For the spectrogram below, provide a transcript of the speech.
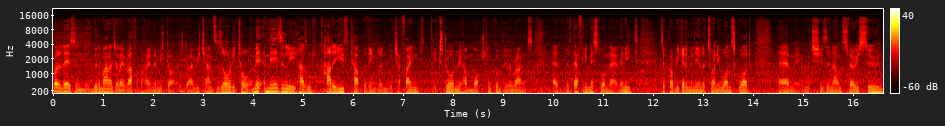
Well, it is, and with a manager like Rafa behind him, he's got he's got every chance. He's already taught. Amazingly, hasn't had a youth cap with England, which I find extraordinary. Having watched him come through the ranks, uh, they've definitely missed one there. They need to probably get him in the under 21 squad. Um, which is announced very soon.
